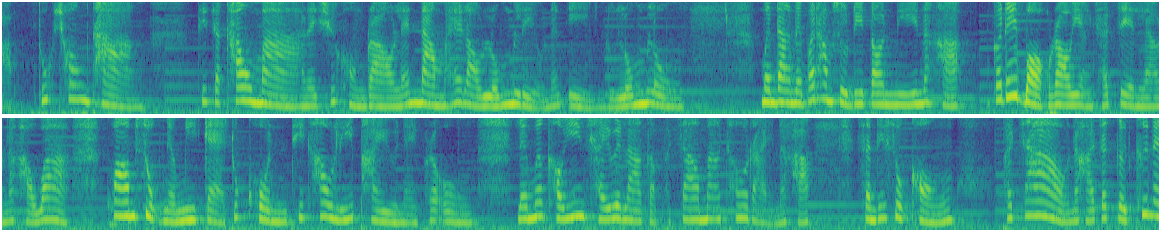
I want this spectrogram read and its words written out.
าปทุกช่องทาง ที่จะเข้ามาในชีวิตของเราและนำให้เราล้มเหลวนั่นเองหรือล้มลง เหมือนดังในพระธรรมสุดีตอนนี้นะคะ ก็ได้บอกเราอย่างชัดเจนแล้วนะคะว่า ความสุขเนี่ยมีแก่ทุกคนที่เข้าลี้ภัยอยู่ในพระองค์ และเมื่อเขายิ่งใช้เวลากับพระเจ้ามากเท่าไหร่นะคะ สันติสุขของพระเจ้านะคะจะเกิดขึ้นใน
